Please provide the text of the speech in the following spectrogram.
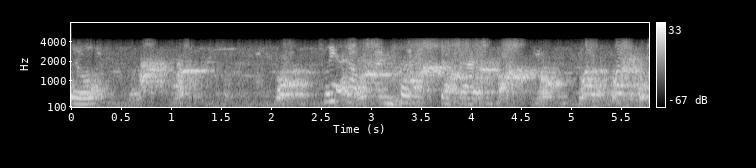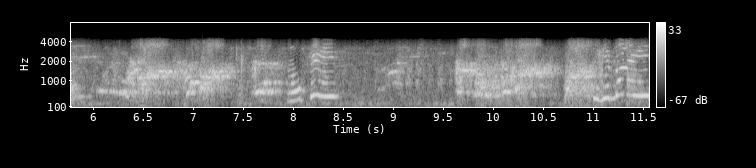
still. Stuff. Okay. Say goodbye.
